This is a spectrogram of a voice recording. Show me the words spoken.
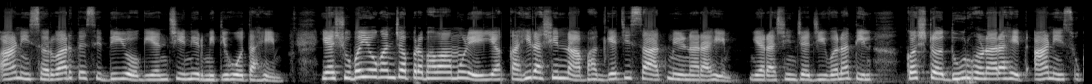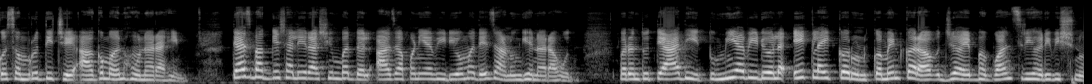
आणि सर्वार्थ सिद्धी योग यांची निर्मिती होत आहे. या शुभयोगांच्या प्रभावामुळे या काही राशींना भाग्याची साथ मिळणार आहे. या राशींच्या जीवनातील कष्ट दूर होणार आहेत आणि सुखसमृद्धीचे आगमन होणार आहे. त्याच भाग्यशाली राशींबद्दल आज आपण या व्हिडिओमध्ये जाणून घेणार आहोत. परंतु त्याआधी तुम्ही या व्हिडिओला एक लाईक करून कमेंट करा. जय भगवान श्रीहरी विष्णू.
